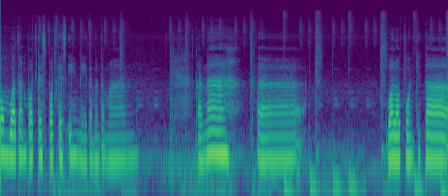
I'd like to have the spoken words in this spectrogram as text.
pembuatan podcast-podcast ini, teman-teman. Karena uh, walaupun kita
